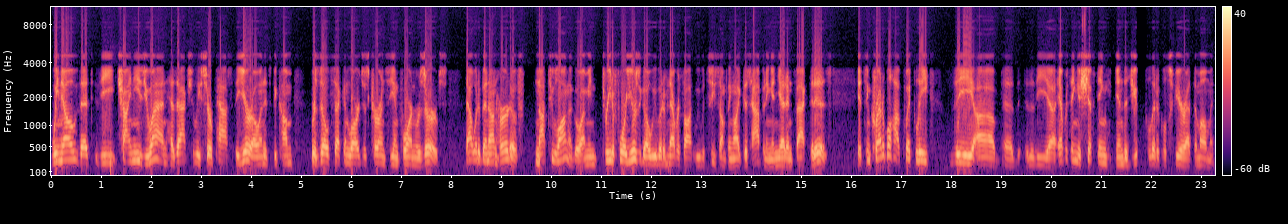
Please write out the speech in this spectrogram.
we know that the Chinese yuan has actually surpassed the euro and it's become Brazil's second largest currency in foreign reserves. That would have been unheard of not too long ago. I mean, three to four years ago, we would have never thought we would see something like this happening, and yet, in fact, it is. It's incredible how quickly the uh, the uh, everything is shifting in the geopolitical sphere at the moment.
